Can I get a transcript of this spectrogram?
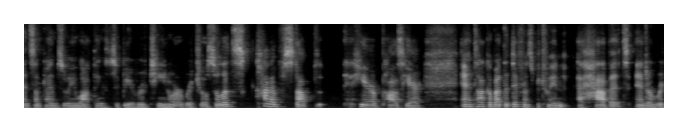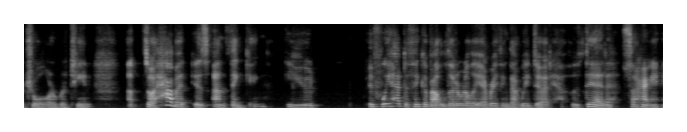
and sometimes we want things to be a routine or a ritual. So let's kind of stop here, pause here, and talk about the difference between a habit and a ritual or routine. Uh, so a habit is unthinking. You if we had to think about literally everything that we did did sorry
